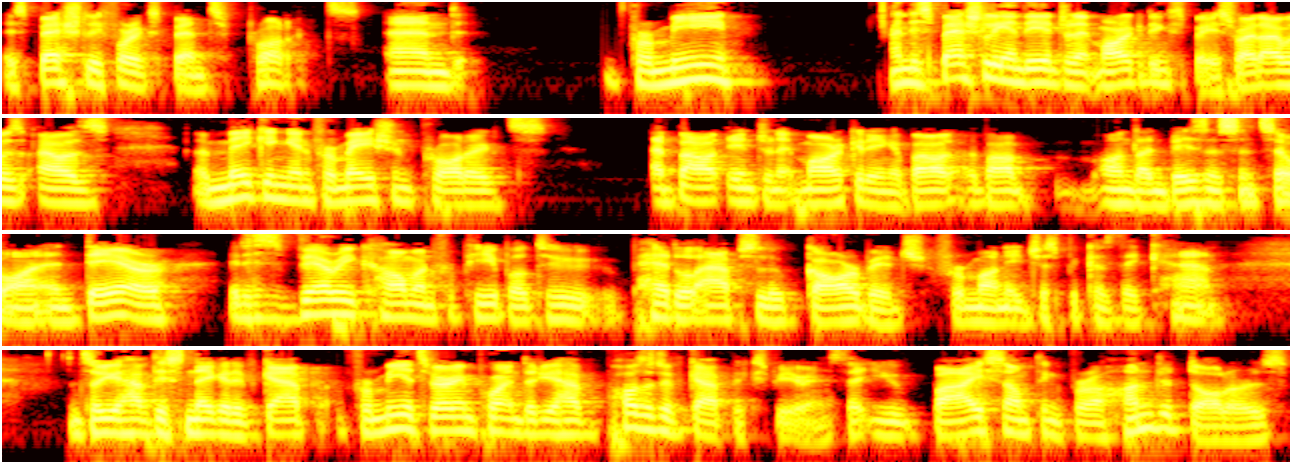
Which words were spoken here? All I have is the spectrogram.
especially for expensive products. And for me, and especially in the internet marketing space, right? I was I was uh, making information products about internet marketing, about about online business, and so on. And there, it is very common for people to peddle absolute garbage for money just because they can. And so you have this negative gap. For me, it's very important that you have a positive gap experience, that you buy something for a hundred dollars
